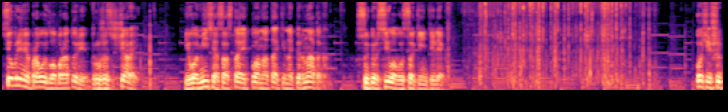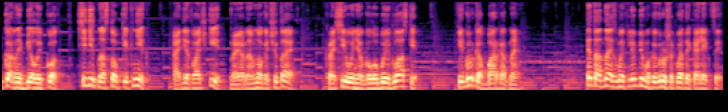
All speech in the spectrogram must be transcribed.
все время проводит в лаборатории, дружит с Чарой. Его миссия – составить план атаки на пернатых. Суперсила, высокий интеллект. Очень шикарный белый кот. Сидит на стопке книг, одет в очки, наверное, много читает. Красивые у него голубые глазки. Фигурка бархатная. Это одна из моих любимых игрушек в этой коллекции.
